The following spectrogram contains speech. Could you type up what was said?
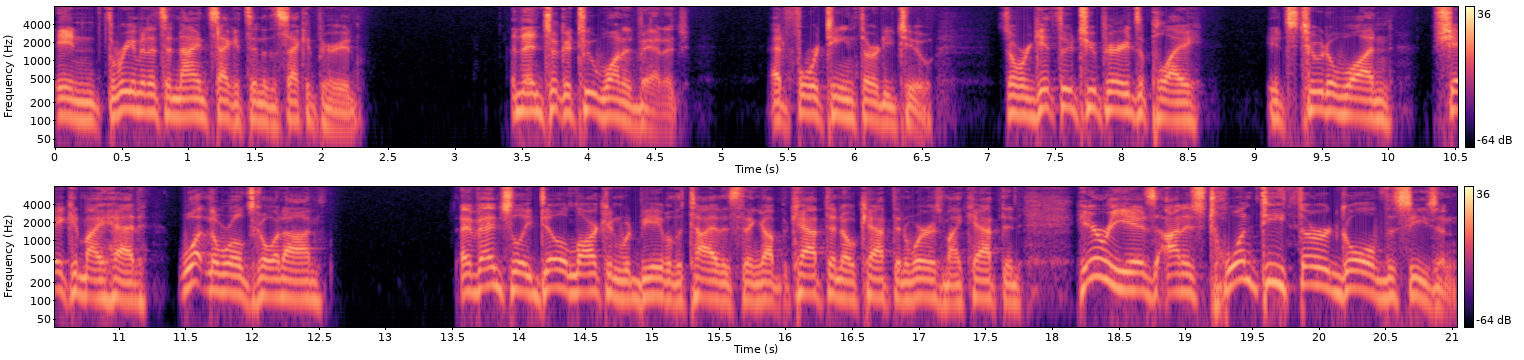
in three minutes and nine seconds into the second period, and then took a 2 1 advantage at 14:32. So we're getting through two periods of play. It's two to one. Shaking my head. What in the world's going on? Eventually, Dylan Larkin would be able to tie this thing up. Captain, oh captain, where is my captain? Here he is on his 23rd goal of the season.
